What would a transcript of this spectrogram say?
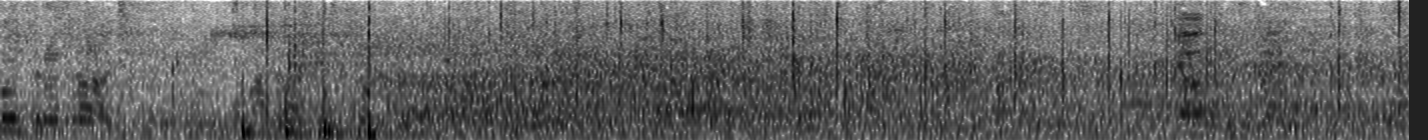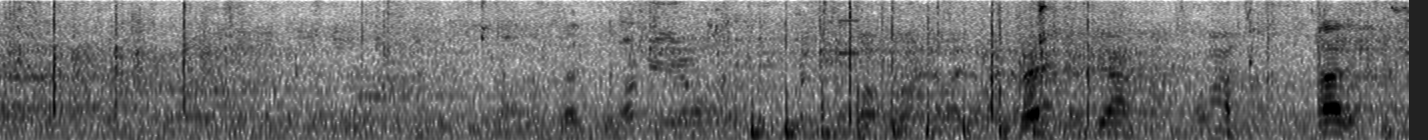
contra-ataque. Vai, vai, vai. Vai, vai. Vai, vai.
